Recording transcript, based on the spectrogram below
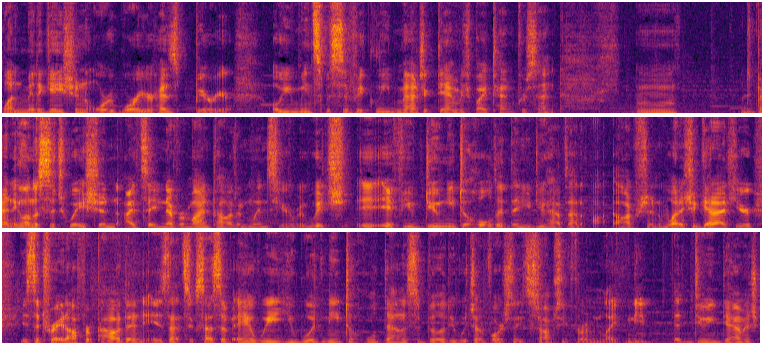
one mitigation or warrior has barrier. Oh, you mean specifically magic damage by 10%. Mm, depending on the situation, I'd say never mind Paladin wins here, which if you do need to hold it, then you do have that option. What it should get at here is the trade-off for Paladin is that successive AoE, you would need to hold down this ability, which unfortunately stops you from like need uh, doing damage.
